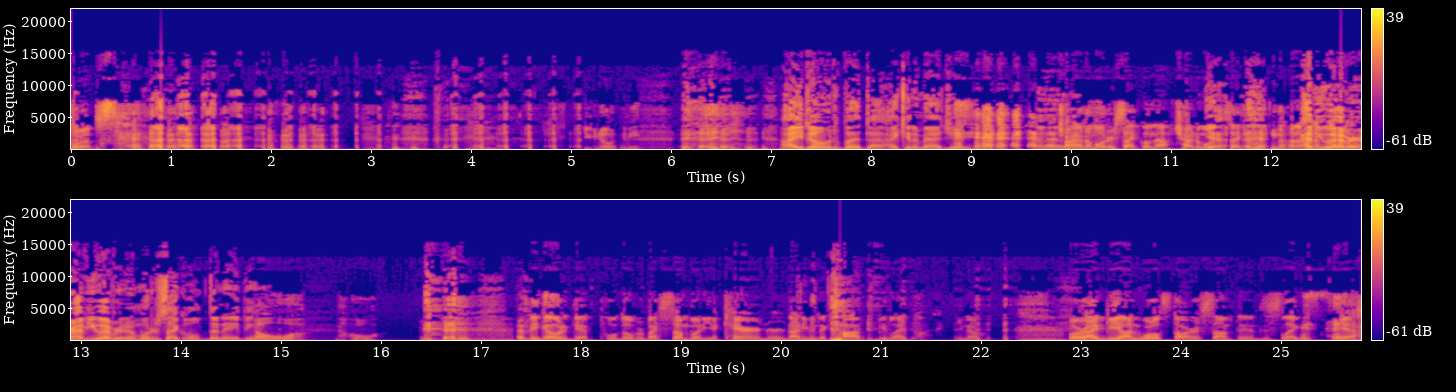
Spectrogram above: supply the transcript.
Whoops. You know what I mean? I don't, but uh, I can imagine. Uh, Try on a motorcycle now. Try on a Yeah. motorcycle. have you ever? Have you ever in a motorcycle done anything? No, no. I think I would get pulled over by somebody, a Karen, or not even the cop. to Be like, you know, or I'd be on World Star or something. Just like, yeah,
